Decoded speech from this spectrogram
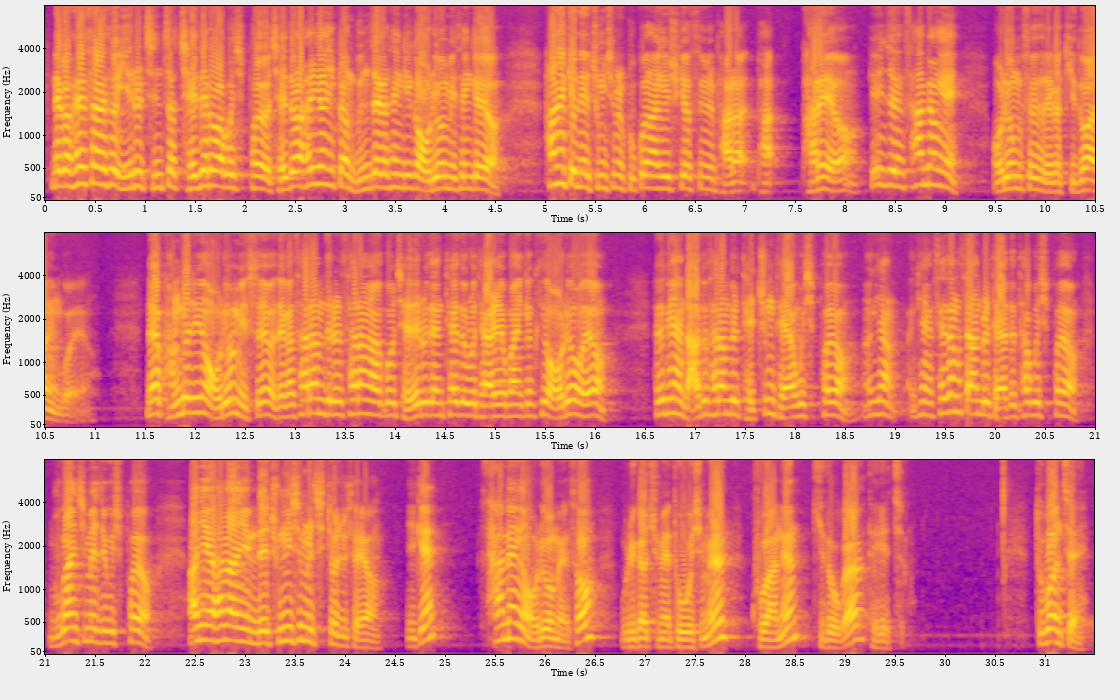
내가 회사에서 일을 진짜 제대로 하고 싶어요. 제대로 하려니까 문제가 생기고 어려움이 생겨요. 하나님께 내 중심을 굳건하게 해주셨음을 바라, 바, 바래요. 그게 이제 사명의 어려움 속에서 내가 기도하는 거예요. 내가 관계적인 어려움이 있어요. 내가 사람들을 사랑하고 제대로 된 태도로 대하려고 하니까 그게 어려워요. 그래서 그냥 나도 사람들 대충 대하고 싶어요. 그냥, 그냥 세상 사람들 대하듯 하고 싶어요. 무관심해지고 싶어요. 아니요, 하나님, 내 중심을 지켜주세요. 이게 사명의 어려움에서 우리가 주님의 도우심을 구하는 기도가 되겠죠. 두 번째,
